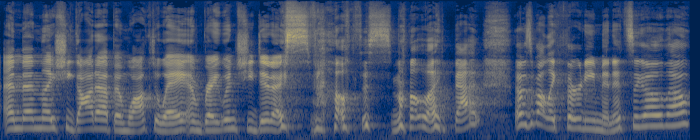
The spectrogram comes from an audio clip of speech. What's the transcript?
And then like she got up and walked away, and right when she did, I smelled the smell like that. That was about like 30 minutes ago though.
